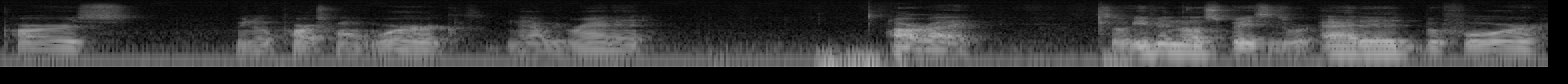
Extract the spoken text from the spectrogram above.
Parse. We know parse won't work. Now we ran it. All right. So even though spaces were added before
